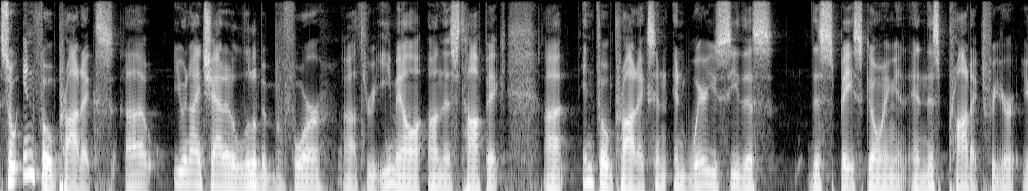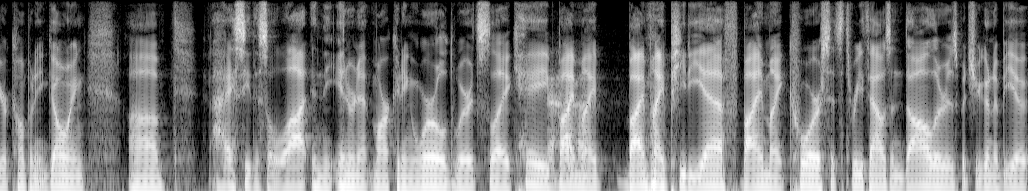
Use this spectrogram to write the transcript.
so info products uh, you and i chatted a little bit before uh, through email on this topic uh, info products and, and where you see this this space going and, and this product for your, your company going uh, I see this a lot in the internet marketing world where it's like, hey, buy my buy my PDF, buy my course. It's three thousand dollars, but you're going to be a,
